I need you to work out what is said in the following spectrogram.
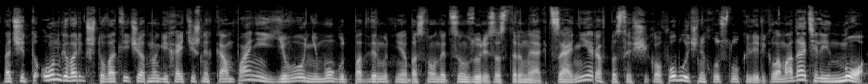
Значит, он говорит, что в отличие от многих айтишных компаний, его не могут подвергнуть необоснованной цензуре со стороны акционеров, поставщиков облачных услуг или рекламодателей, но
